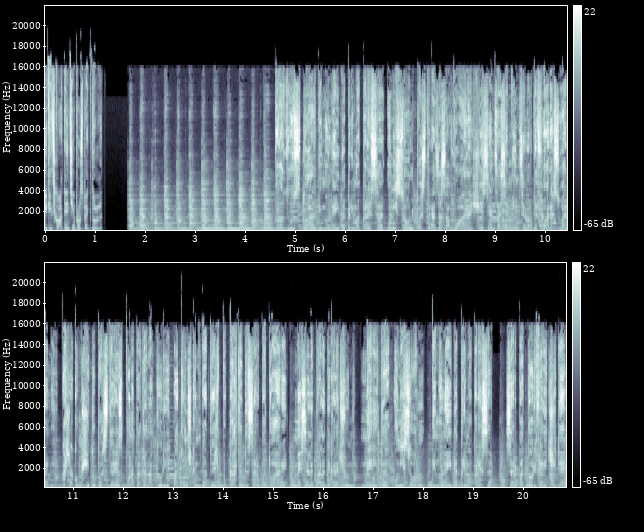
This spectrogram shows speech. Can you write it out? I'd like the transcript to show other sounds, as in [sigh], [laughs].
Citiți cu atenție prospectul. Produs doar din ulei de primă presă, Unisol păstrează savoarea și esența semințelor de floarea soarelui, așa cum și tu păstrezi bunătatea naturii atunci când gătești bucate de sărbătoare. Mesele tale de Crăciun merită Unisol din ulei de primă presă. Sărbători fericite!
